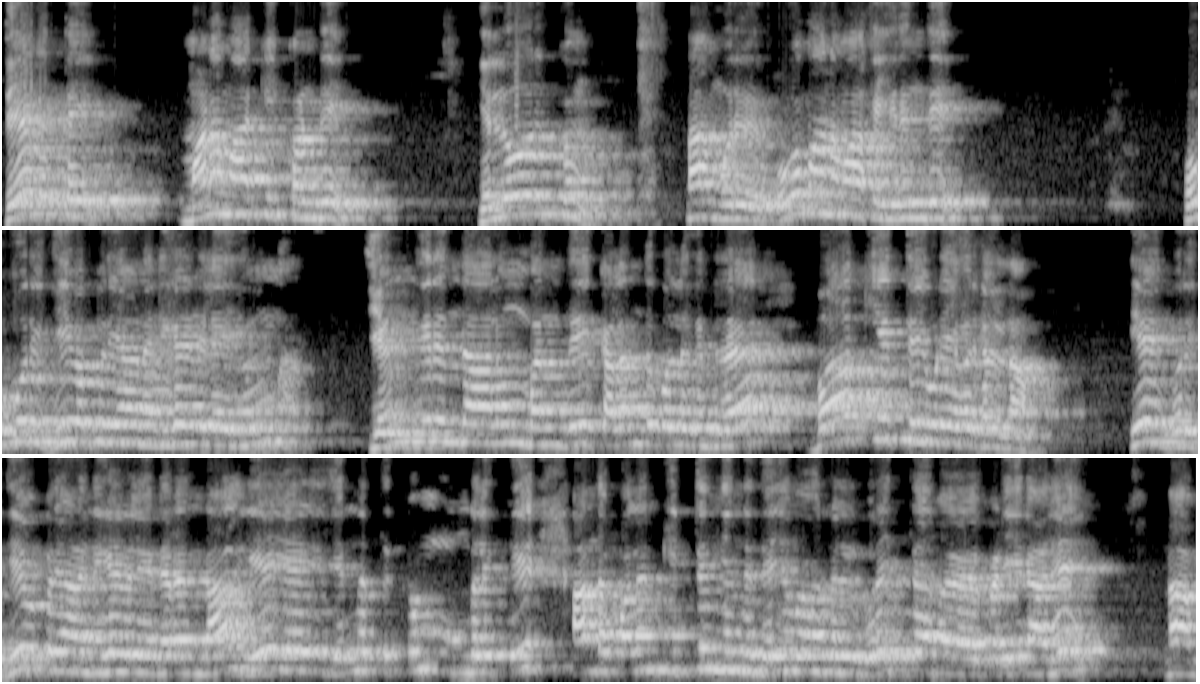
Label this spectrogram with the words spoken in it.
தேகத்தை மனமாக்கி கொண்டு எல்லோருக்கும் நாம் ஒரு உபமானமாக இருந்து ஒவ்வொரு ஜீவப்பிரியான நிகழ்விலேயும் எங்கிருந்தாலும் வந்து கலந்து கொள்ளுகின்ற பாக்கியத்தை உடையவர்கள் நாம். ஏன் ஒரு ஜீவப்பிரியான நிகழ்விலே நிறைந்தால் ஏ ஏழு ஜென்மத்துக்கும் உங்களுக்கு அந்த பலன் கிட்டும் என்று தெய்வம் அவர்கள் உரைத்தபடியினாலே நாம்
